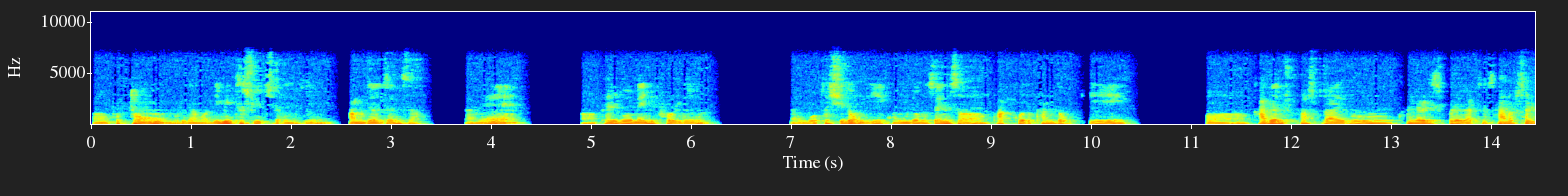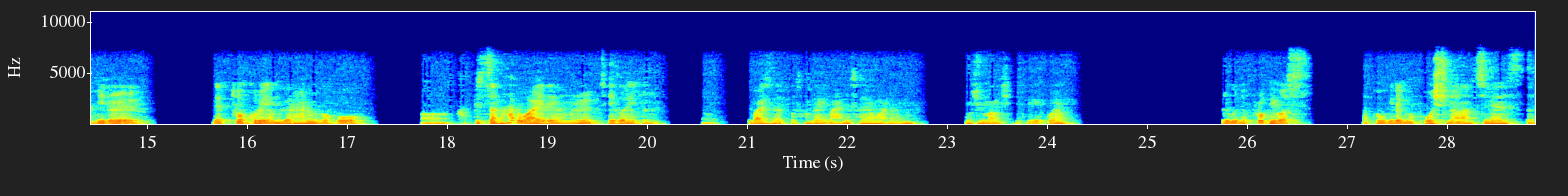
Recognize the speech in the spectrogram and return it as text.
어, 보통 우리가 뭐 리미트 스위치라든지 광전 센서, 그다음에 어, 밸브 매니폴드, 모터 시동기, 공정 센서, 바코드 판독기, 어, 가변 주파수 드라이브, 판넬 디스플레이 같은 산업 설비를 네트워크로 연결하는 거고 어, 값비싼 하드와이어링을 제거해주는 어, 디바이스 네트워크 상당히 많이 사용하는 통신 방식이 되겠고요. 그리고 이제 프로피버스, 독일의 뭐 보시나 시멘스,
